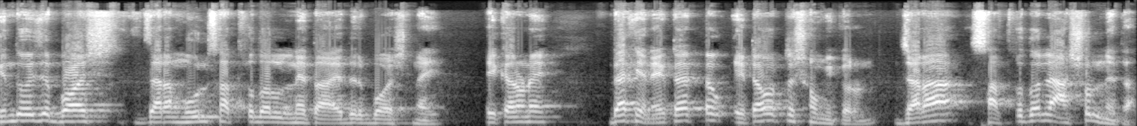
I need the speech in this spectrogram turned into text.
কিন্তু ওই যে বয়স, যারা মূল ছাত্রদল নেতা, এদের বয়স নাই। এই কারণে, দেখেন, এটা একটা, এটাও একটা সমীকরণ। যারা ছাত্রদলের আসল নেতা,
